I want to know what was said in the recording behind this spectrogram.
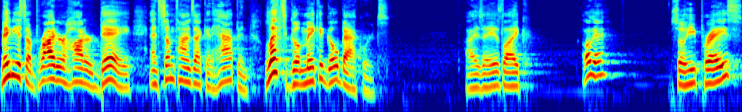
Maybe it's a brighter, hotter day, and sometimes that could happen. Let's go make it go backwards. Isaiah is like, okay. So he prays.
